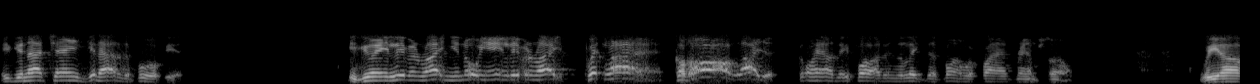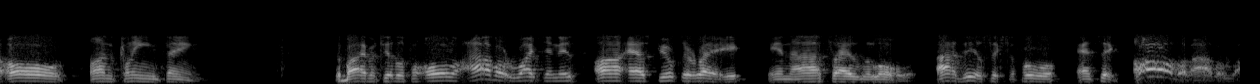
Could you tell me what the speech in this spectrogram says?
if you're not changed, get out of the pulpit. If you ain't living right and you know you ain't living right, quit lying. Because all liars going to have their part in the lake that's burning with fire and brimstone. We are all unclean thing. The Bible tells us, for all our righteousness are as filthy rag in the eyesight of the Lord. Isaiah 64 and 6. All of our righteousness.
